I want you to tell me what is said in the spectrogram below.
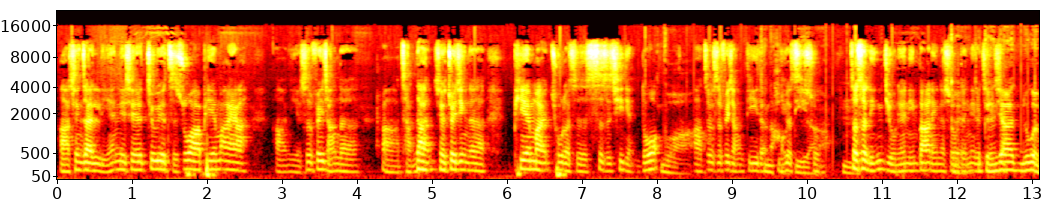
啊，现在连那些就业指数啊、PMI 啊，啊也是非常的啊惨淡。像最近的 PMI 出的是四十七点多，哇，啊，这个是非常低的真的好一个指数。低啊！这是零九年、零八年的时候的那个给人。家如果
